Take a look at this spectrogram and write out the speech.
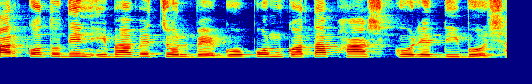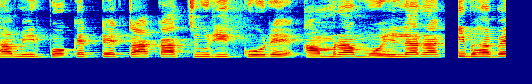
আর কতদিন এভাবে চলবে? গোপন কথা ফাঁস করে দিব। স্বামীর পকেটে টাকা চুরি করে আমরা মহিলারা কীভাবে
